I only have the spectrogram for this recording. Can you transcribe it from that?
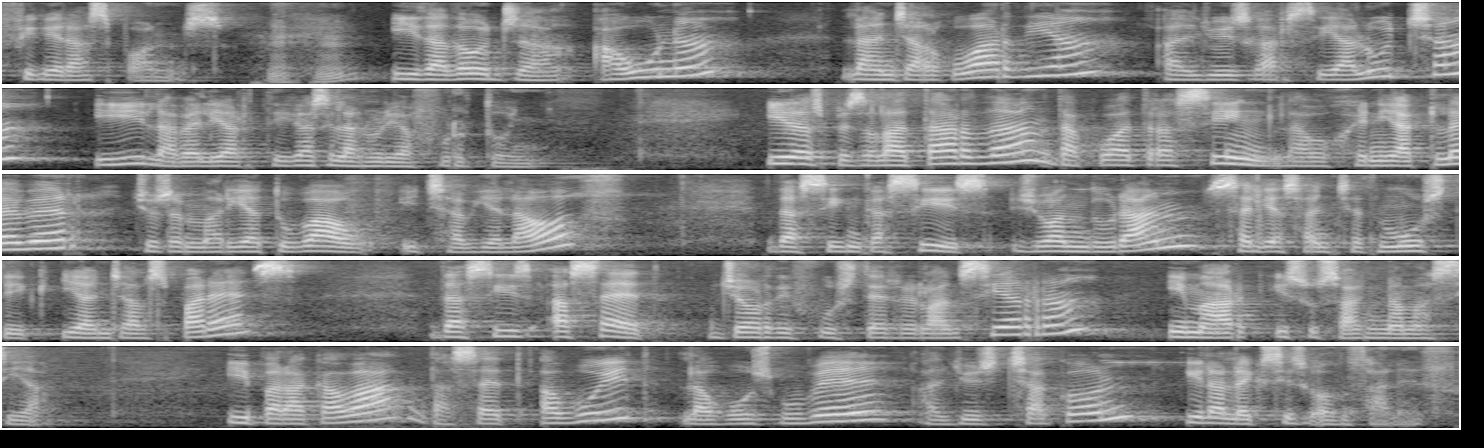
Figueras Pons. Uh -huh. I de 12 a 1 l'Àngel Guàrdia, el Lluís García Lutxa i la Beli Artigas i la Núria Fortuny. I després a la tarda, de 4 a 5, l'Eugènia Clever, Josep Maria Tubau i Xavier Laoz, de 5 a 6, Joan Duran, Cèlia Sánchez Mústic i Àngels Parés, de 6 a 7, Jordi Fuster i Lansierra i Marc i Susagna Macià. I per acabar, de 7 a 8, l'August Bové, el Lluís Chacón i l'Alexis González.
